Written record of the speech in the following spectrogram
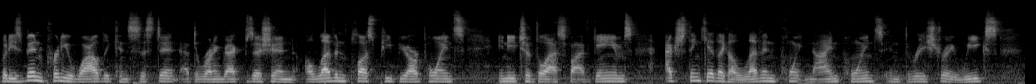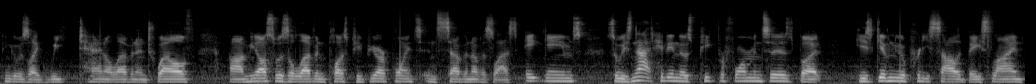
but he's been pretty wildly consistent at the running back position. 11 plus PPR points in each of the last five games. I actually think he had like 11.9 points in three straight weeks. I think it was like week 10, 11, and 12. Um, he also has 11 plus PPR points in seven of his last eight games. So he's not hitting those peak performances, but He's given you a pretty solid baseline.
